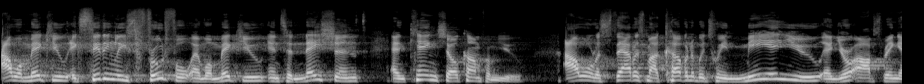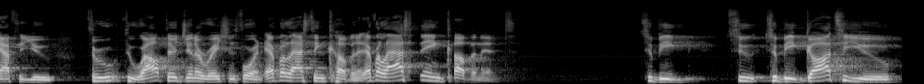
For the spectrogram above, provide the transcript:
I will make you exceedingly fruitful and will make you into nations, and kings shall come from you. I will establish my covenant between me and you and your offspring after you through, throughout their generations for an everlasting covenant, everlasting covenant to be, to, to be God to you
